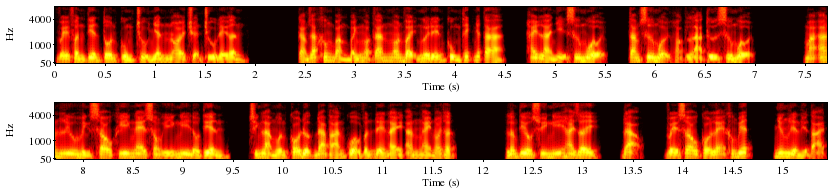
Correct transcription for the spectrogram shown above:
về phần tiên tôn cùng chủ nhân nói chuyện chủ đề ân. Cảm giác không bằng bánh ngọt ăn ngon vậy ngươi đến cùng thích nhất ta, hay là nhị sư muội, tam sư muội hoặc là tứ sư muội? Mà an lưu hình sau khi nghe xong ý nghĩ đầu tiên, chính là muốn có được đáp án của vấn đề này ăn ngay nói thật. Lâm tiêu suy nghĩ hai giây, đạo, về sau có lẽ không biết, nhưng liền hiện tại,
